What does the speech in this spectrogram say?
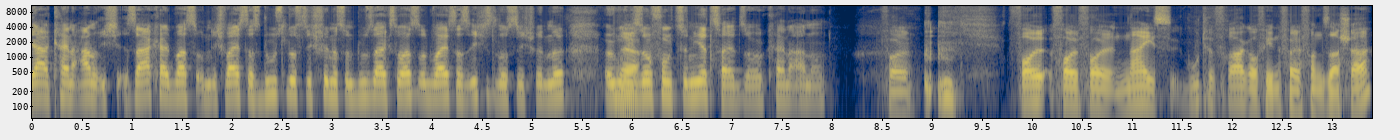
ja, keine Ahnung, ich sag halt was und ich weiß, dass du es lustig findest und du sagst was und weißt, dass ich es lustig finde. Irgendwie Ja. so funktioniert's halt so, keine Ahnung. Voll. Voll, voll, voll. Nice. Gute Frage auf jeden Fall von Sascha.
